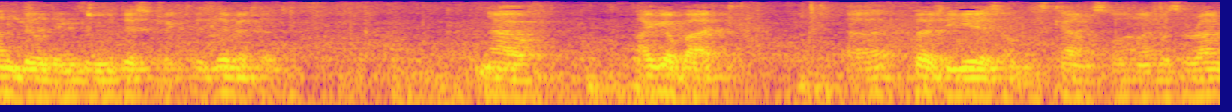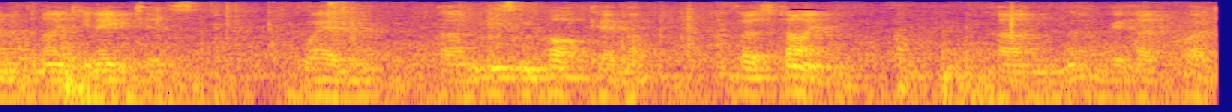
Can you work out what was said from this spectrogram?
and buildings in the district is limited. Now, I go back uh, 30 years on this council, and I was around in the 1980s when um, Easton Park came up for the first time. Um, we had quite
